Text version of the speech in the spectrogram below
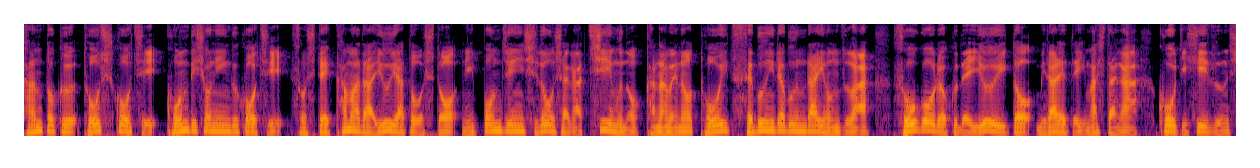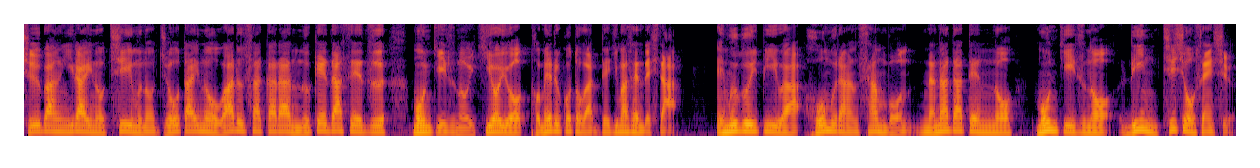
監督投手コーチコンディショニングコーチそして鎌田裕也投手と日本人指導者がチームの要の統一セブンイレブンライオンズは総合力で優位と見られていましたが後期シーズン終盤以来のチームの状態の悪さから抜け出せずモンキーズの勢いを止めることができませんでした。MVP はホームラン3本7打点のモンキーズのリン・チショウ選手。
